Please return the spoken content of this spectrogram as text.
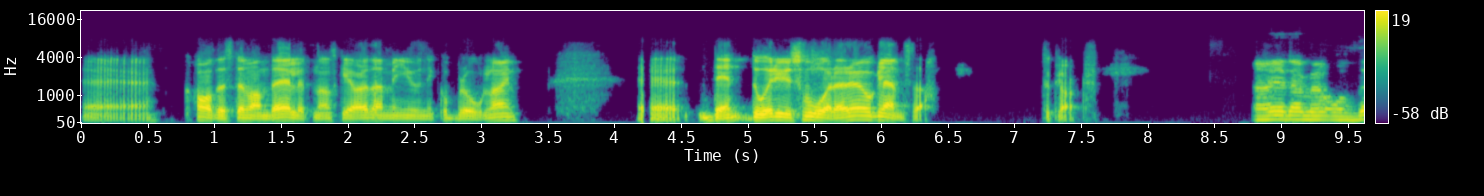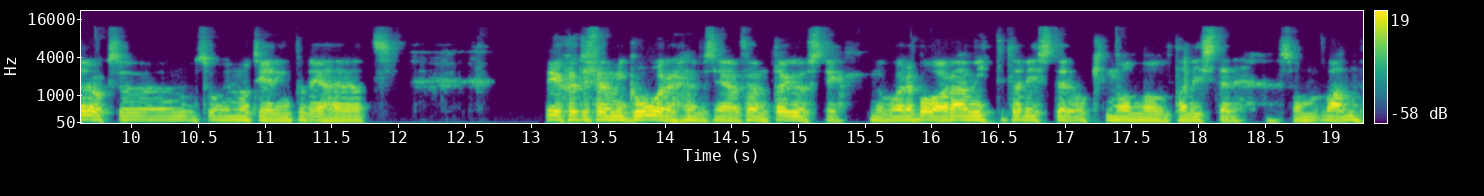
eh, Hades de Vandel, utan han ska göra det med Unico Broline. Eh, den, då är det ju svårare att glänsa, såklart. Ja, det där med ålder också, såg en notering på det här att V75 igår, det vill säga 5 augusti, då var det bara 90-talister och 00-talister som vann.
